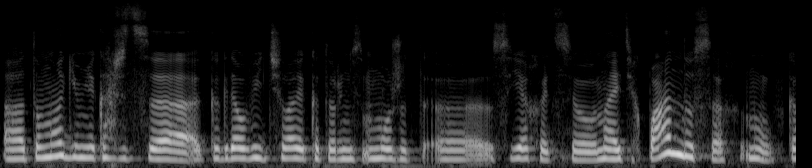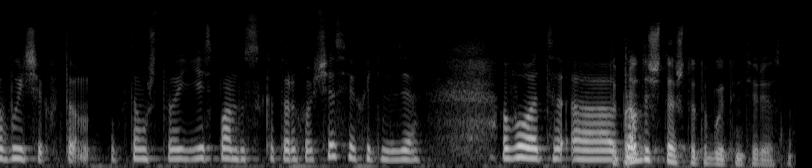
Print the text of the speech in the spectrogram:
а, то многие, мне кажется, когда увидят человека, который не сможет э, съехать на этих пандусах, ну, в кавычках, потому, потому что есть пандусы, с которых вообще съехать нельзя, вот. а, Ты то- правда считаешь, что это будет интересно?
